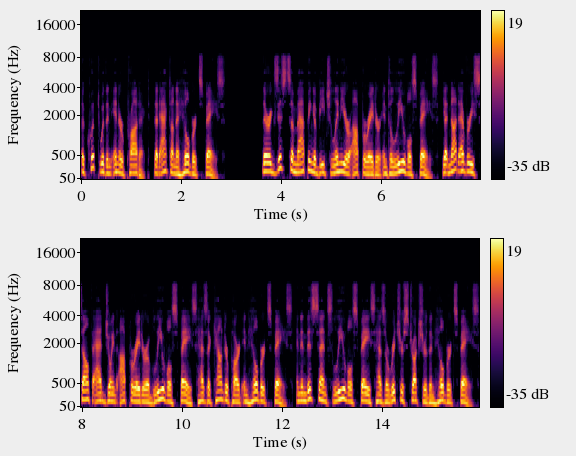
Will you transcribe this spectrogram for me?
equipped with an inner product, that act on a Hilbert space. There exists a mapping of each linear operator into Liouville space, yet not every self-adjoint operator of Liouville space has a counterpart in Hilbert space, and in this sense Liouville space has a richer structure than Hilbert space.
